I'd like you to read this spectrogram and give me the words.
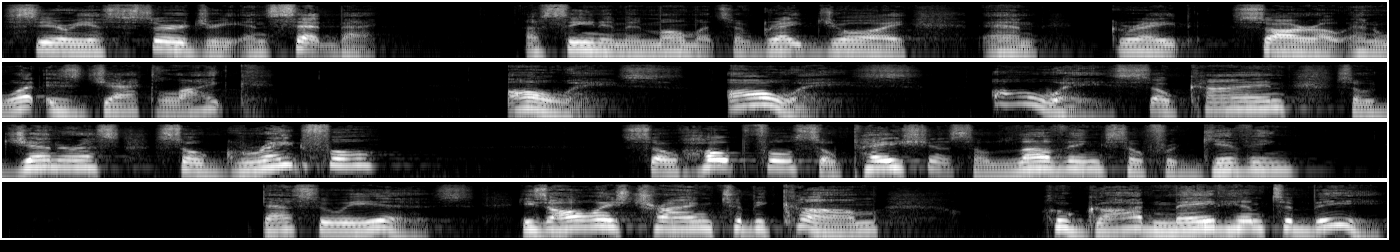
serious surgery and setback. I've seen him in moments of great joy and great sorrow. And what is Jack like? Always, always, always so kind, so generous, so grateful, so hopeful, so patient, so loving, so forgiving. That's who he is. He's always trying to become who God made him to be.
